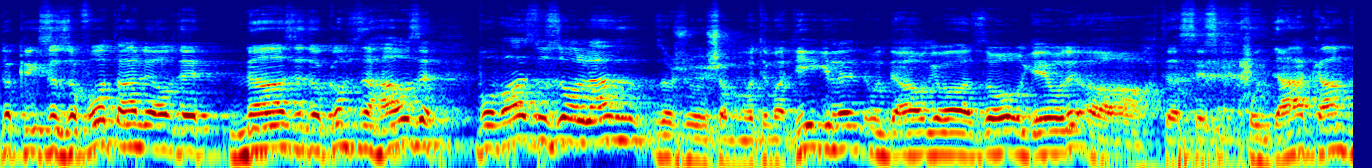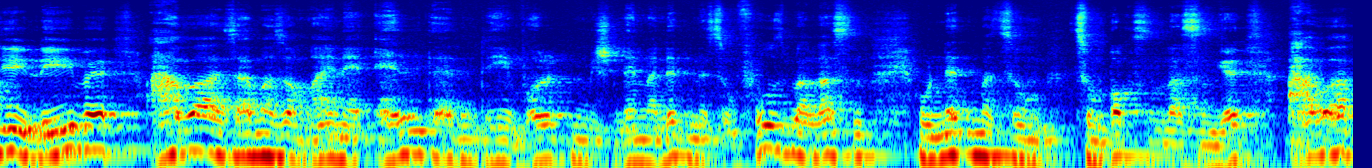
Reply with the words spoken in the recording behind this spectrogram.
da kriegst du sofort eine auf die Nase, du kommst nach Hause, wo warst du so lang? So, ich habe Mathematik gelernt und der Auge war so, oder? Ach, das ist, und da kam die Liebe, aber sag mal so, meine Eltern, die wollten mich nicht mehr, nicht mehr zum Fußball lassen und nicht mehr zum, zum Boxen lassen, gell? aber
